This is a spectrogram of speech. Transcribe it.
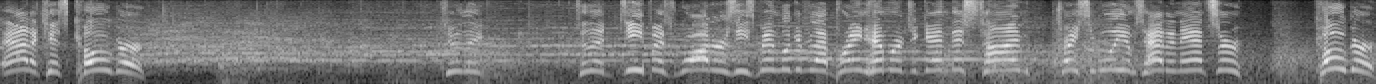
Atticus Cogar to the to the deepest waters. He's been looking for that brain hemorrhage again. This time, Tracy Williams had an answer. Cogar,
